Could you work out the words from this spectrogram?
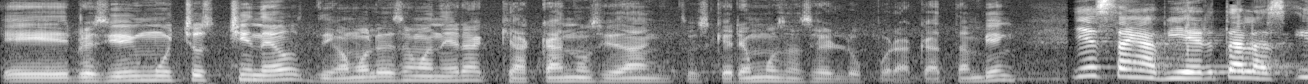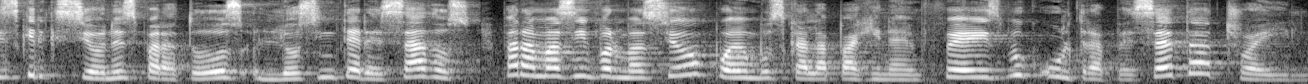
eh, reciben muchos chineos, digámoslo de esa manera, que acá no se dan. Entonces queremos hacerlo por acá también. Ya están abiertas las inscripciones para todos los interesados. Para más información pueden buscar la página en Facebook Ultra Peseta Trail.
